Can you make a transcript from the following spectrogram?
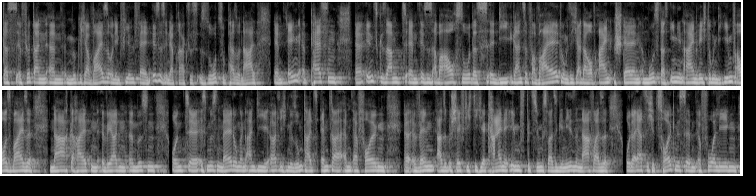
Das äh, führt dann ähm, möglicherweise und in vielen Fällen ist es in der Praxis so zu Personalengpässen. Ähm, äh, insgesamt ähm, ist es aber auch so, dass äh, die ganze Verwaltung sich ja darauf einstellen muss, dass in den Einrichtungen die Impfausweise nachgehalten werden äh, müssen und äh, es müssen Meldungen an die örtlichen Gesundheitsämter ähm, erfolgen, wenn also Beschäftigte hier keine Impf- bzw. Genesen-Nachweise oder ärztliche Zeugnisse äh, vorlegen.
